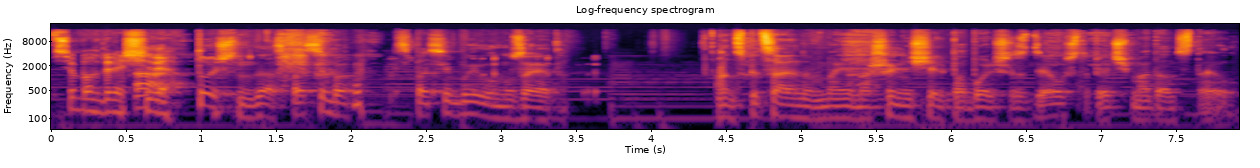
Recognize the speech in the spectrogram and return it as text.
Все благодаря А, щелям. точно, да, спасибо, спасибо Илону за это. Он специально в моей машине щель побольше сделал, чтобы я чемодан ставил.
